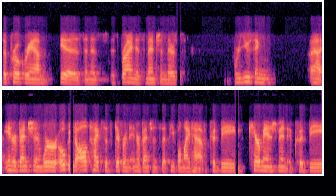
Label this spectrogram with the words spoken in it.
the program is, and as as Brian has mentioned, there's we're using uh, intervention. We're open to all types of different interventions that people might have. It could be care management. It could be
